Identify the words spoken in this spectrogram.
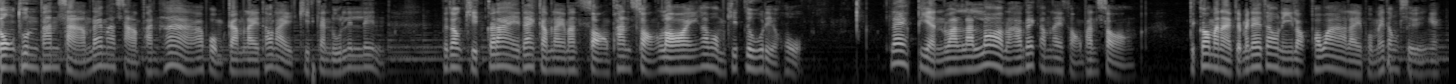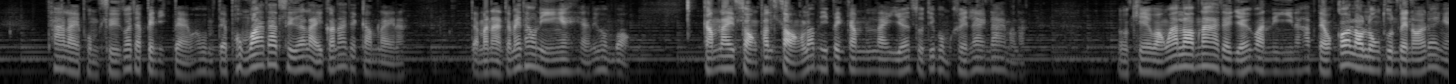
ลงทุนพันสามได้มาสามพันห้าครับผมกำไรเท่าไหร่คิดกันดูเล่นๆ ไม่ต้องคิดก็ได้ได้กำไรมาสองพันสองร้อยครับผมคิดดูเดี๋ยวโหแลกเปลี่ยนวันละรอบนะครับ ได้กำไรสองพันสอง แต่ก็มันอาจจะไม่ได้เท่านี้หรอกเพราะว่าอะไรผมไม่ต้องซื้อไงถ้าอะไรผมซื้อก็จะเป็นอีกแบบครับผมแต่ผมว่าถ้าซื้ออะไรก็น่าจะกำไรนะแต่มันอาจจะไม่เท่านี้ไงอย่างที่ผมบอกกำไรสองพันสองรอบนี้เป็นกำไรเยอะสุดที่ผมเคยแลกได้มาละโอเค หวังว่ารอบหน้าจะเยอะกว่านี้นะครับ แต่ก็เราลงทุนไปน้อยด้วยไง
